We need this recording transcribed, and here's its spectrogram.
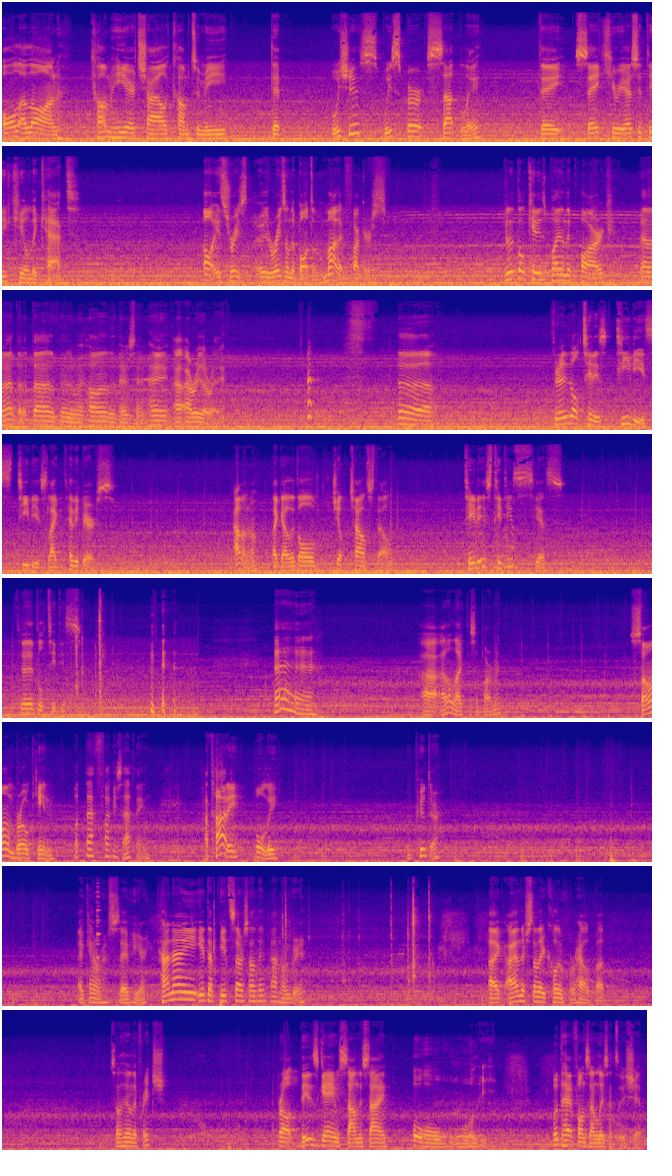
all alone. Come here, child, come to me. The bushes whisper sadly. They say curiosity killed the cat. Oh, it's raised, it's raised on the bottom. Motherfuckers. Little kid is playing in the park. Hey, I, I read already. uh, three little titties, titties, titties, like teddy bears. I don't know, like a little child, style. Titties, titties, yes. Three little titties. ah. Uh, I don't like this apartment. Someone broke in. What the fuck is that thing? Atari? Holy. Computer. I can't save here. Can I eat a pizza or something? I'm hungry. Like, I understand they're calling for help, but... Something on the fridge? Bro, this game sound design... Holy... Put the headphones and listen to this shit.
